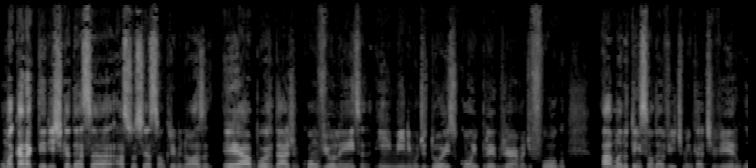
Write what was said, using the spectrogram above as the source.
Uma característica dessa associação criminosa é a abordagem com violência, em mínimo de dois, com emprego de arma de fogo, a manutenção da vítima em cativeiro, o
